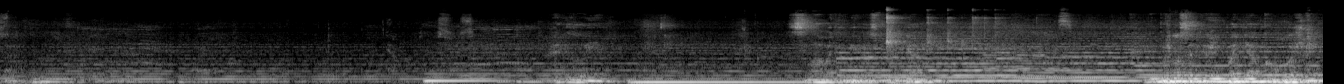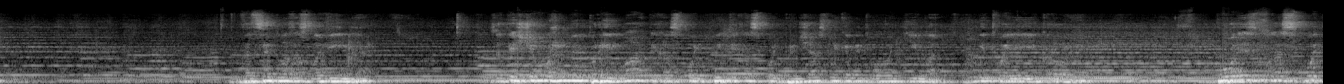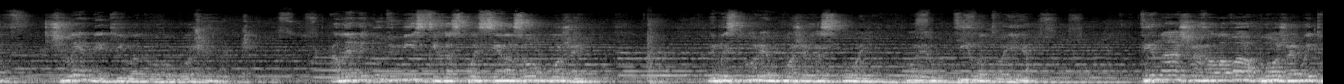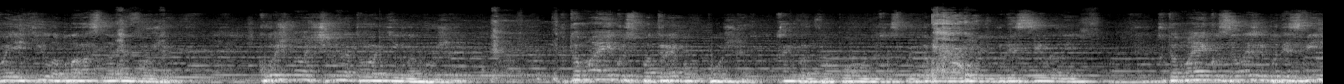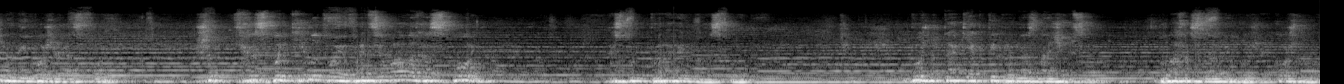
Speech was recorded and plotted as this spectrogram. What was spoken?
Тіла Твого Боже. Але ми тут в місті, Господь, всі разом, Боже. І ми створюємо, Боже Господь, створюємо тіло Твоє. Ти наша голова, Боже, ми Твоє тіло благослови, Боже. Кожного члена Твого тіла, Боже. Хто має якусь потребу, Боже, хай буде поповнена, Господь, хто буде зцілений. Хто має якусь залежність, буде звільнений, Боже Господь. Господь, тіло Твоє працювало, Господь. Господь, правильно, Господь. Боже, так як ти призначився, благослови, Боже, кожного.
